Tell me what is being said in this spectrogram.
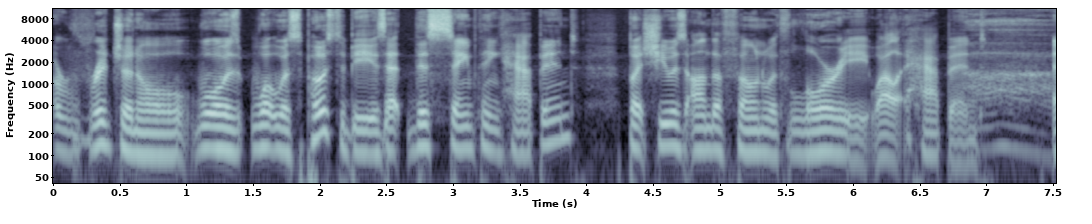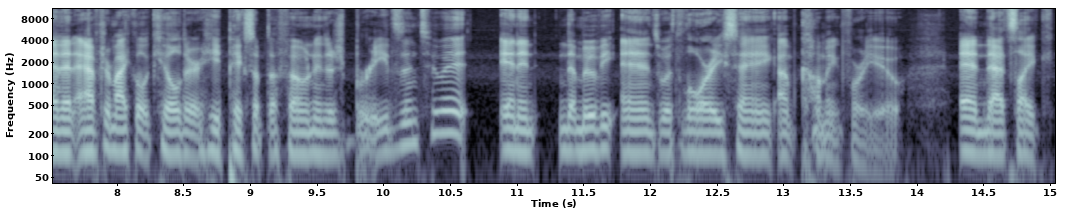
original what was what was supposed to be is that this same thing happened, but she was on the phone with Laurie while it happened. And then after Michael killed her, he picks up the phone and just breathes into it. And it, the movie ends with Laurie saying, "I'm coming for you," and that's like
